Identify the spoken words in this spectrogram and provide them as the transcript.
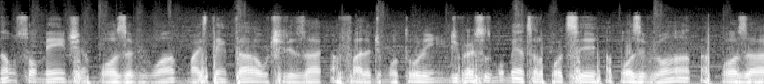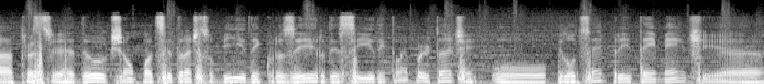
Não somente após a V1, mas tentar utilizar a falha de motor em diversos momentos. Ela pode ser após a V1, após a thrust reduction, pode ser durante a subida, em cruzeiro, descida. Então é importante o piloto sempre ter em mente é,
